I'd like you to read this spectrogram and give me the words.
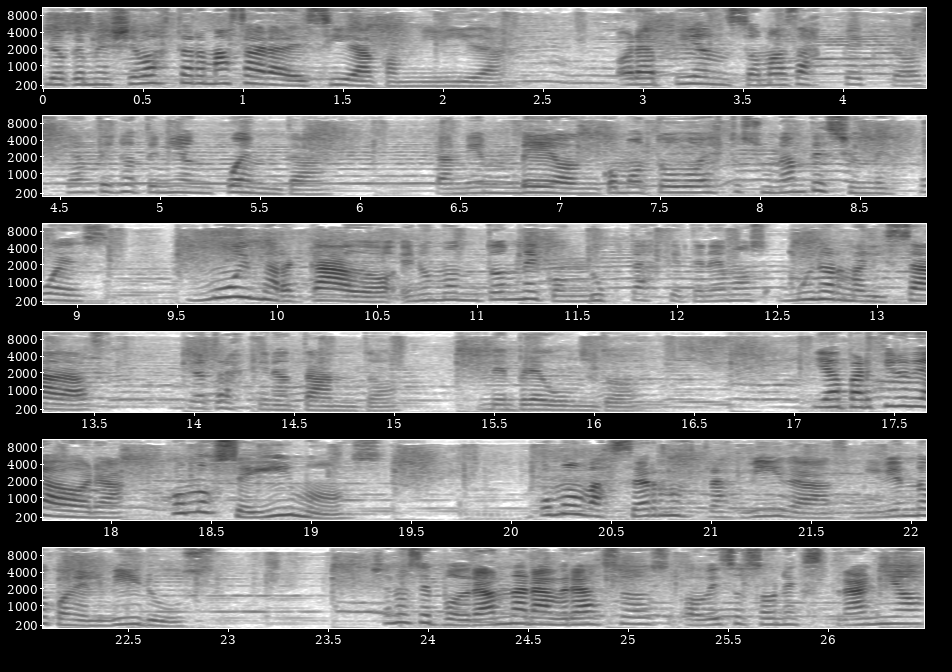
lo que me llevó a estar más agradecida con mi vida. Ahora pienso más aspectos que antes no tenía en cuenta también veo en cómo todo esto es un antes y un después, muy marcado en un montón de conductas que tenemos muy normalizadas y otras que no tanto. Me pregunto. Y a partir de ahora, ¿cómo seguimos? ¿Cómo va a ser nuestras vidas viviendo con el virus? Ya no se podrán dar abrazos o besos a un extraño,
